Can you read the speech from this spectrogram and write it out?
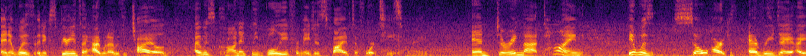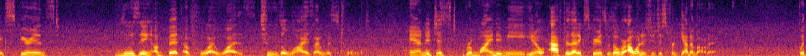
And it was an experience I had when I was a child. I was chronically bullied from ages 5 to 14. That's right. And during that time, it was so hard because every day I experienced losing a bit of who I was to the lies I was told. And it just reminded me, you know, after that experience was over, I wanted to just forget about it. But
